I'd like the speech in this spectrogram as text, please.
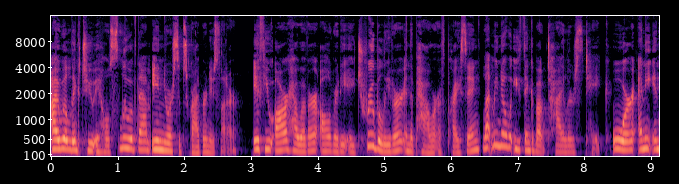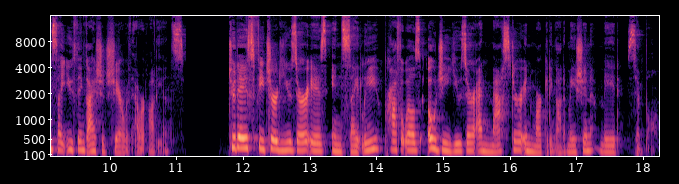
I will link to a whole slew of them in your subscriber newsletter. If you are, however, already a true believer in the power of pricing, let me know what you think about Tyler's take or any insight you think I should share with our audience. Today's featured user is Insightly, Profitwell's OG user and master in marketing automation made simple.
